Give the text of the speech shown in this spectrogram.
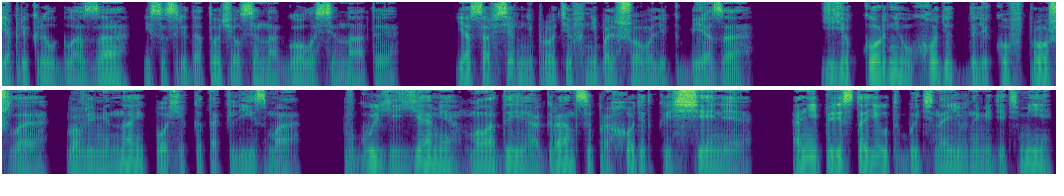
Я прикрыл глаза и сосредоточился на голосе Наты. Я совсем не против небольшого ликбеза. Ее корни уходят далеко в прошлое, во времена эпохи катаклизма. В гульей яме молодые агранцы проходят крещение. Они перестают быть наивными детьми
